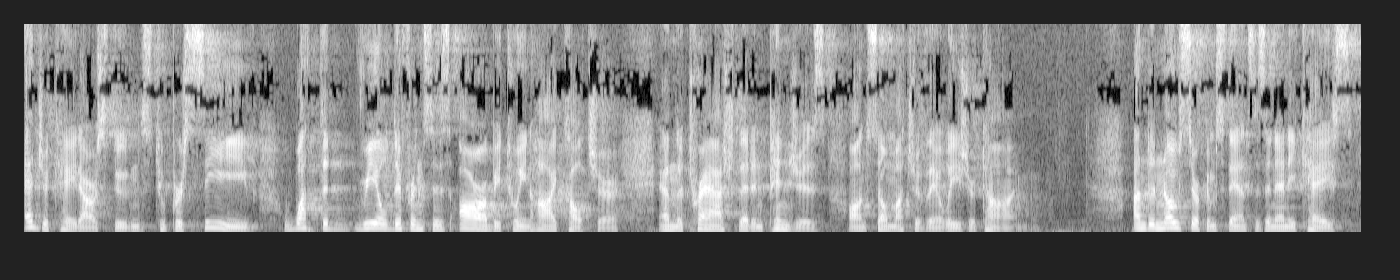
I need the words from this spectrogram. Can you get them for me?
educate our students to perceive what the real differences are between high culture and the trash that impinges on so much of their leisure time. Under no circumstances, in any case,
